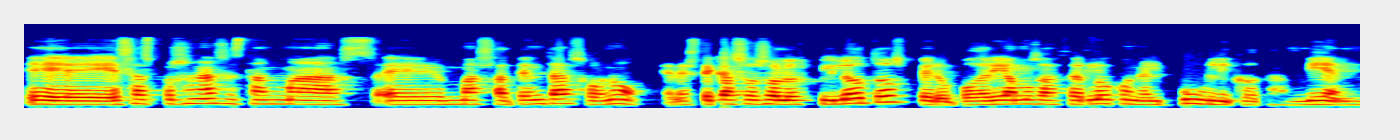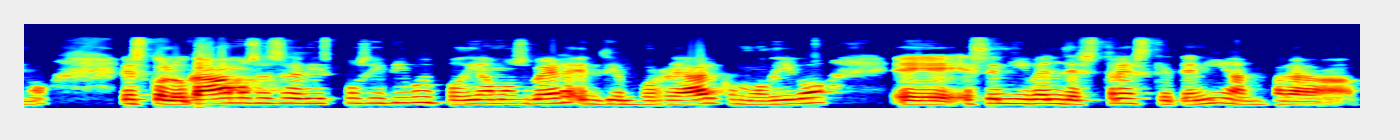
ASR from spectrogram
eh, esas personas están más, eh, más atentas o no. En este caso son los pilotos, pero podríamos hacerlo con el público también. ¿no? Les colocábamos ese dispositivo y podíamos ver en tiempo real, como digo, eh, ese nivel de estrés que tenían para,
